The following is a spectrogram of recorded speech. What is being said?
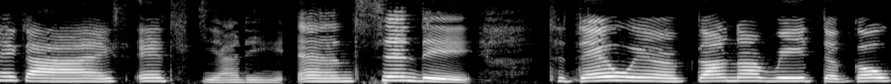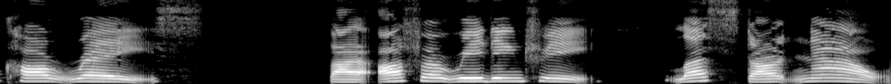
Hey guys, it's Yanny and Cindy. Today we are gonna read The Go Kart Race by Oxford Reading Tree. Let's start now.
